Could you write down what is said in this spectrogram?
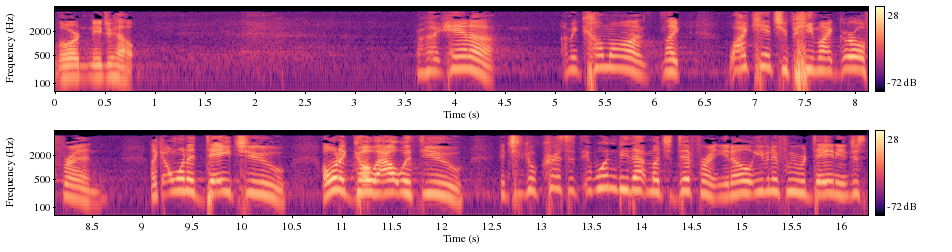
Lord, need your help. I'm like, Hannah, I mean, come on. Like, why can't you be my girlfriend? Like, I want to date you. I want to go out with you. And she'd go, Chris, it, it, wouldn't be that much different, you know. Even if we were dating, it just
